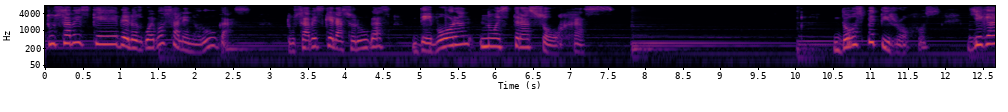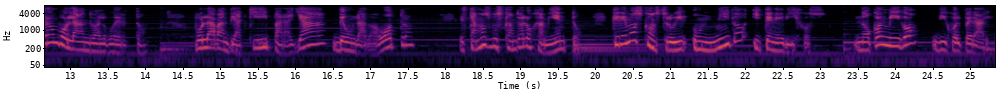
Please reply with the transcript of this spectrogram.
Tú sabes que de los huevos salen orugas. Tú sabes que las orugas devoran nuestras hojas. Dos petirrojos llegaron volando al huerto. Volaban de aquí para allá, de un lado a otro. Estamos buscando alojamiento. Queremos construir un nido y tener hijos. No conmigo, dijo el peral.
